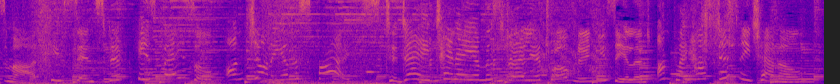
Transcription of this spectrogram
He's smart, he's sensitive, he's Basil on Johnny and the Sprites. Today, 10 a.m. Australia, 12 noon New Zealand on Playhouse Disney Channel.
